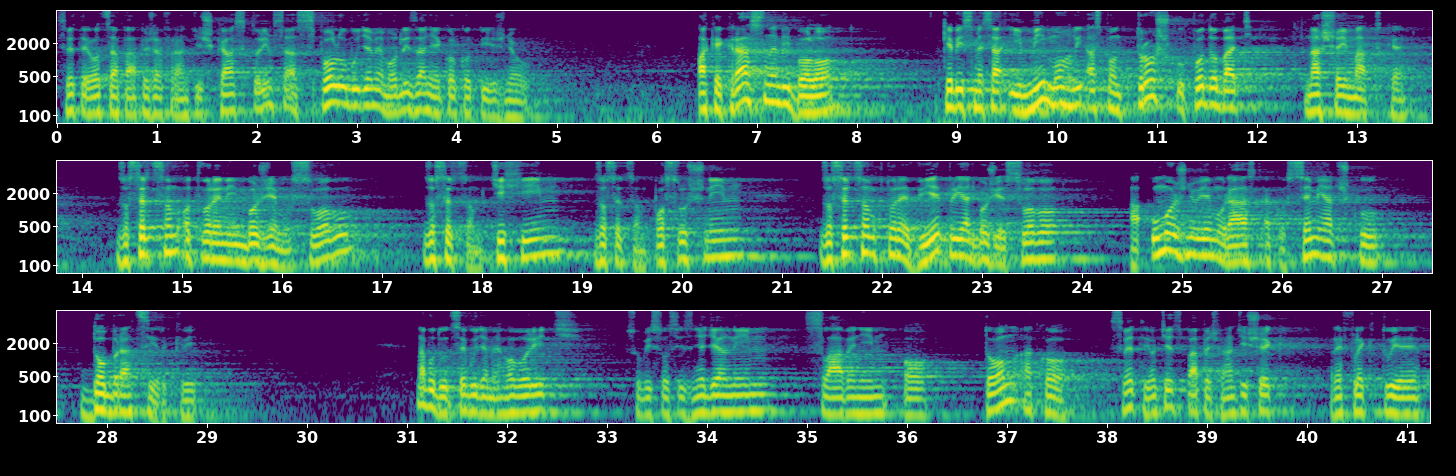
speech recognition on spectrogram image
svätého Otca pápeža Františka, s ktorým sa spolu budeme modliť za niekoľko týždňov. Aké krásne by bolo, keby sme sa i my mohli aspoň trošku podobať našej matke. So srdcom otvoreným Božiemu slovu, so srdcom tichým, so srdcom poslušným, so srdcom, ktoré vie prijať Božie slovo a umožňuje mu rásť ako semiačku dobra církvy. Na budúce budeme hovoriť v súvislosti s nedelným slávením o tom, ako svätý Otec, pápež František, reflektuje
